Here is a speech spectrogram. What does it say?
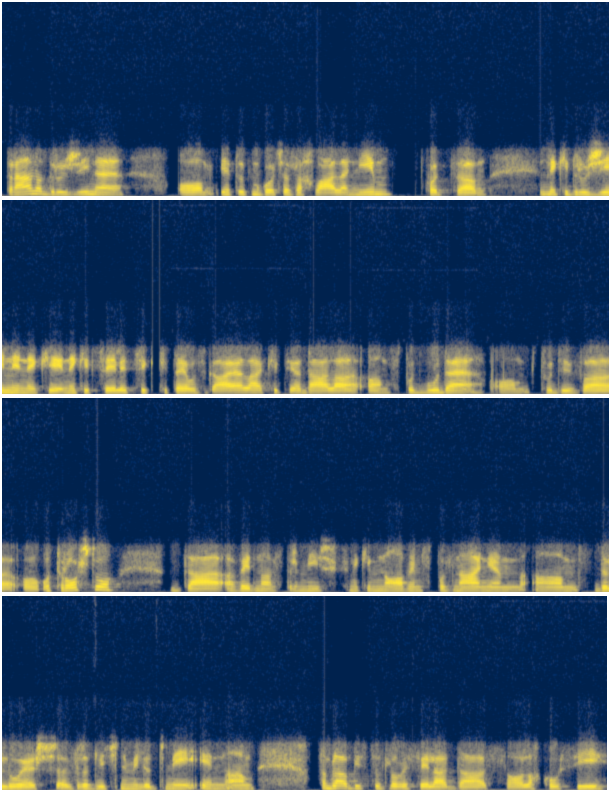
stran od družine, um, je tudi mogoče zahvala njim kot um, neki družini, neki, neki celici, ki te je vzgajala, ki ti je dala um, spodbude um, tudi v o, otroštvu, da vedno stremiš k nekim novim spoznanjem, um, deluješ z različnimi ljudmi in um, sem bila v bistvu zelo vesela, da so lahko vsi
